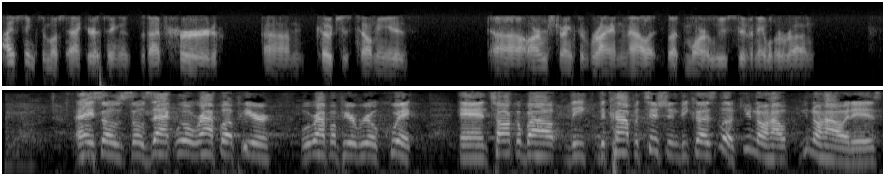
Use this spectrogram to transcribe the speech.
I think the most accurate thing that I've heard um, coaches tell me is uh, arm strength of Ryan Mallett, but more elusive and able to run. Hey, so so Zach, we'll wrap up here. We'll wrap up here real quick and talk about the the competition because look, you know how you know how it is.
